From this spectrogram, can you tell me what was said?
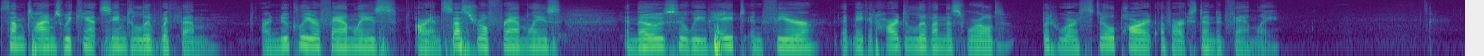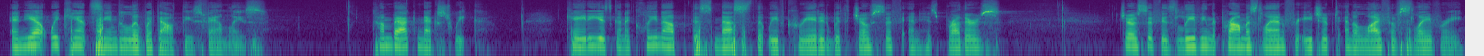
Sometimes we can't seem to live with them. Our nuclear families, our ancestral families, and those who we hate and fear that make it hard to live on this world, but who are still part of our extended family. And yet we can't seem to live without these families. Come back next week. Katie is going to clean up this mess that we've created with Joseph and his brothers. Joseph is leaving the promised land for Egypt and a life of slavery.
